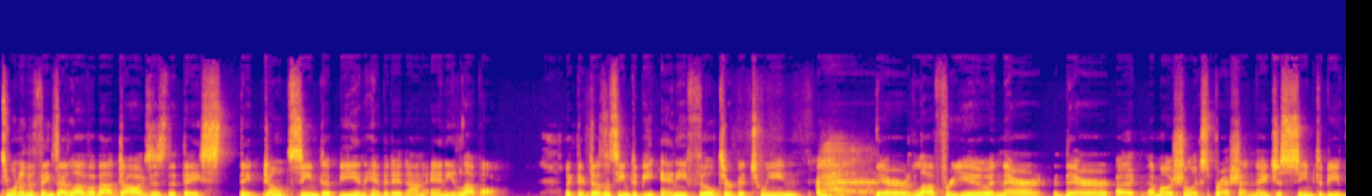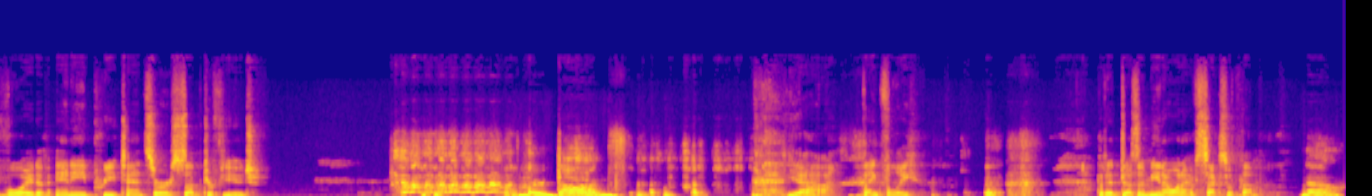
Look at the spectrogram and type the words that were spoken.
It's one of the things I love about dogs is that they they don't seem to be inhibited on any level. Like there doesn't seem to be any filter between their love for you and their their uh, emotional expression. They just seem to be void of any pretense or subterfuge. They're dogs. Yeah, thankfully. but it doesn't mean I want to have sex with them. No,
